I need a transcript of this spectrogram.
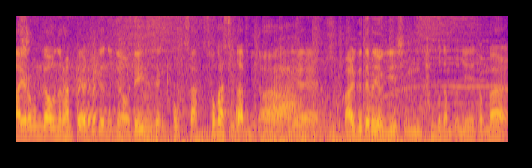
아, 여러분과 오늘 함께할 주제는요 내 인생 폭삭 소가수다입니다. 예, 말 그대로 여기 계신 한 분 한 분이 정말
